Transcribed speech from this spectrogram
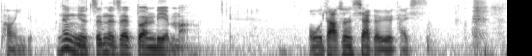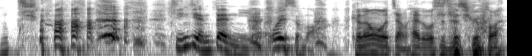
胖一点。那你有真的在锻炼吗？我打算下个月开始。勤俭瞪你，为什么？可能我讲太多次这句话，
